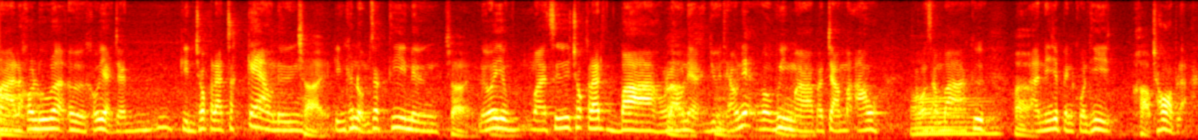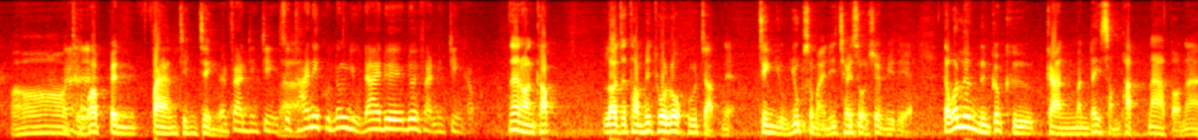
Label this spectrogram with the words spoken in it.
มาแล้วเขารู้ว่าเออเขาอยากจะกินช็อกโกแลตสักแก้วหนึ่งใช่กินขนมสักที่หนึ่งใช่หรือว่าจะมาซื้อช็อกโกแลตบาร์ของเราเนี่ยอยู่แถวเนี้ยก็วิ่งมาประจำมาเอา สองสามบาร์คืออ่าอันนี้จะเป็นคนที่ครับ ชอบละอ๋อถือว่าเป็นแฟนจริง เป็นแฟนจริง ๆ สุดท้ายนี่คุณต้องอยู่ได้ด้วยด้วยแฟนจริง ๆ ครับ ๆ แน่นอนครับ เราจะทำให้ทั่วโลกรู้จักเนี่ยจริงอยู่ยุคสมัยนี้ใช้โซเชียลมีเดียแต่ว่าเรื่องหนึ่งก็คือการมันได้สัมผัสหน้าต่อหน้า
